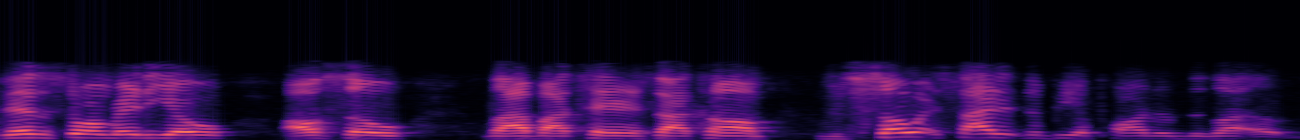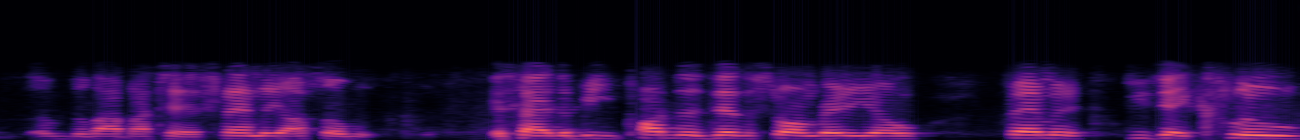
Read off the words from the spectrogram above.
Desert Storm Radio, also live by Terrence.com. So excited to be a part of the of the Live by Terrence family. Also excited to be part of the Desert Storm Radio family. DJ Clue,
